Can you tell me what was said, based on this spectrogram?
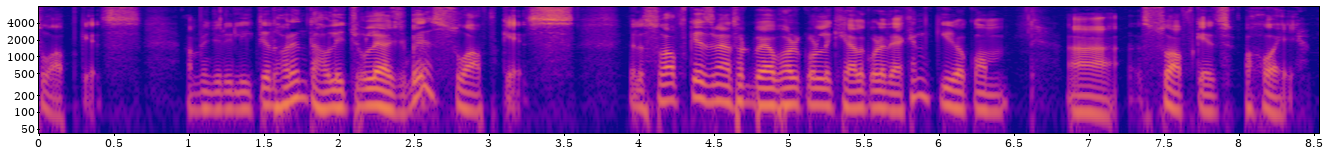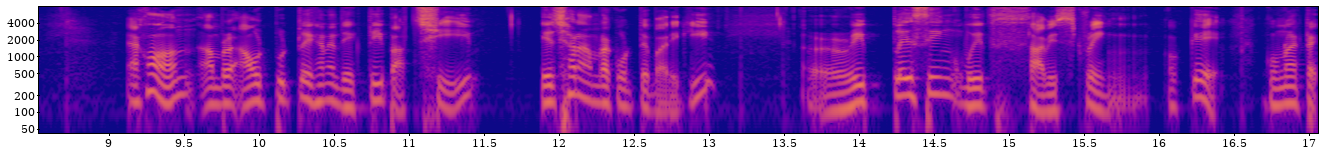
সোয়াপ কেস আপনি যদি লিখতে ধরেন তাহলে চলে আসবে সোয়াপ কেস তাহলে সোয়াপ কেস মেথড ব্যবহার করলে খেয়াল করে দেখেন কীরকম সোয়াপ কেস হয়। এখন আমরা আউটপুট তো এখানে দেখতেই পাচ্ছি। এছাড়া আমরা করতে পারি কি? রিপ্লেসিং উইথ সাব স্ট্রিং ওকে কোনো একটা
